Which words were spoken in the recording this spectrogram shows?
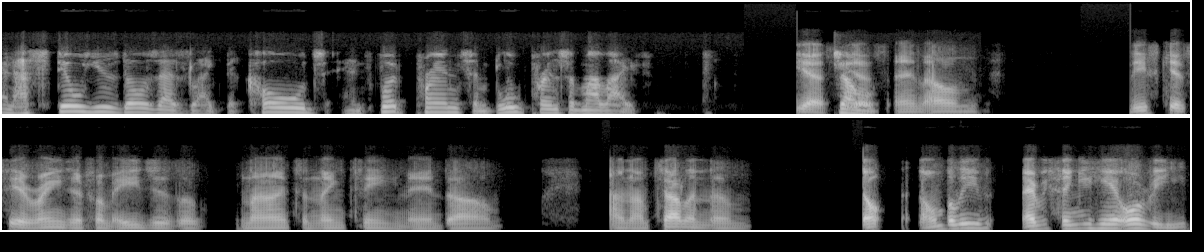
And I still use those as like the codes and footprints and blueprints of my life. Yes, yes. And um, these kids here ranging from ages of nine to nineteen, and um, and I'm telling them, don't don't believe everything you hear or read.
